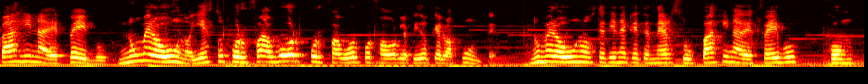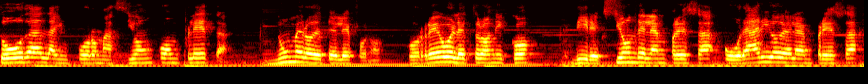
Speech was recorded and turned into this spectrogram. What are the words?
página de Facebook, número uno, y esto por favor, por favor, por favor, le pido que lo apunte. Número uno, usted tiene que tener su página de Facebook con toda la información completa, número de teléfono, correo electrónico, dirección de la empresa, horario de la empresa.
